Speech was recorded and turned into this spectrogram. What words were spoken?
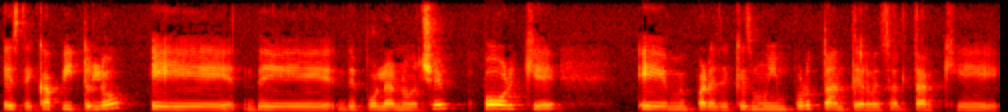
este capítulo eh, de, de por la noche, porque eh, me parece que es muy importante resaltar que,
